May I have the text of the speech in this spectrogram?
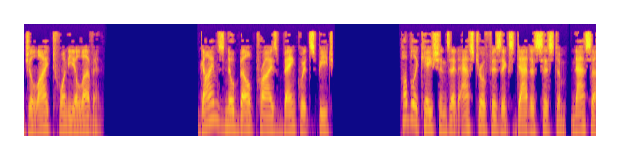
July 2011. Geim's Nobel Prize banquet speech Publications at Astrophysics Data System, NASA.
